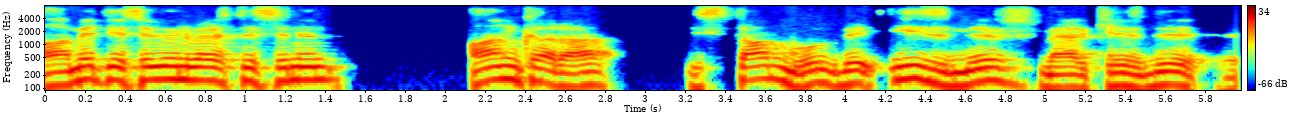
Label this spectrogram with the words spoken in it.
Ahmet Yesevi Üniversitesi'nin Ankara, İstanbul ve İzmir merkezli e,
